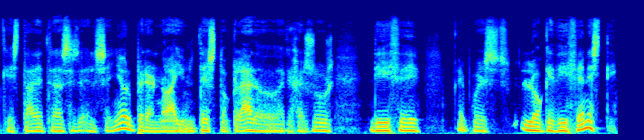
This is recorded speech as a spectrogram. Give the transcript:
que está detrás el Señor, pero no hay un texto claro de que Jesús dice eh, pues lo que dice en este,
